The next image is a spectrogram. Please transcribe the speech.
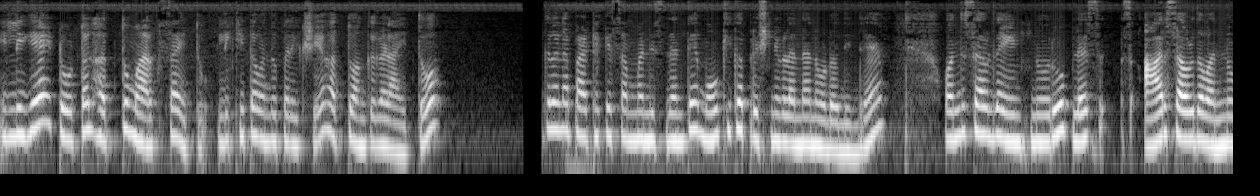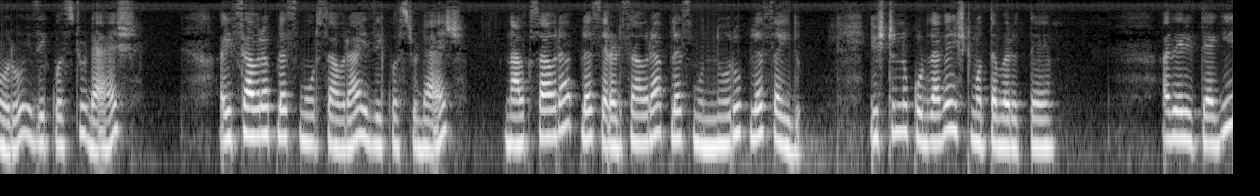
ಇಲ್ಲಿಗೆ ಟೋಟಲ್ ಹತ್ತು ಮಾರ್ಕ್ಸ್ ಆಯಿತು. ಲಿಖಿತ ಒಂದು ಪರೀಕ್ಷೆಯ ಹತ್ತು ಅಂಕಗಳಾಯಿತು. ಸಂಕಲನ ಪಾಠಕ್ಕೆ ಸಂಬಂಧಿಸಿದಂತೆ ಮೌಖಿಕ ಪ್ರಶ್ನೆಗಳನ್ನು ನೋಡೋದಿದ್ರೆ, ಒಂದು ಸಾವಿರದ ಎಂಟುನೂರು ಪ್ಲಸ್ ಆರು ಸಾವಿರದ ಒನ್ನೂರು ಇಸ್ ಈಕ್ವಲ್ಸ್ ಟು ಡ್ಯಾಶ್ ಐದು ಸಾವಿರ ಪ್ಲಸ್ ಮೂರು ಸಾವಿರ ಇಸ್ ಈಕ್ವಲ್ಸ್ ಟು ಡ್ಯಾಶ್ ನಾಲ್ಕು ಸಾವಿರ ಪ್ಲಸ್ ಎರಡು ಸಾವಿರ ಪ್ಲಸ್ ಮುನ್ನೂರು ಪ್ಲಸ್ ಐದು. ಇಷ್ಟನ್ನು ಕೂಡಿದಾಗ ಇಷ್ಟು ಮೊತ್ತ ಬರುತ್ತೆ. ಅದೇ ರೀತಿಯಾಗಿ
